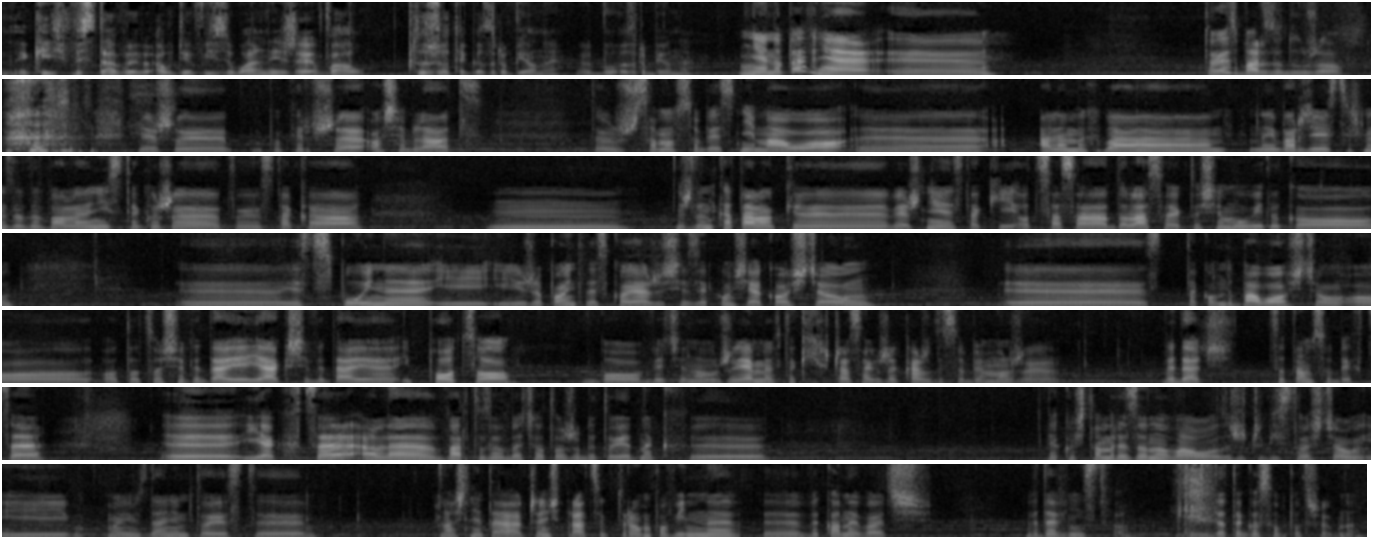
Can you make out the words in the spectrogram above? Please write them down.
jakiejś wystawy audiowizualnej, że wow, dużo tego zrobione, było zrobione? Nie, no pewnie. Y to jest bardzo dużo. Wiesz, y, po pierwsze 8 lat to już samo w sobie jest niemało, y, ale my chyba najbardziej jesteśmy zadowoleni z tego, że to jest taka mm, że ten katalog, y, wiesz, nie jest taki od sasa do lasa, jak to się mówi, tylko jest spójny i, i że Pointless kojarzy się z jakąś jakością z taką dbałością o, o to, co się wydaje, jak się wydaje i po co, bo wiecie, no, żyjemy w takich czasach, że każdy sobie może wydać, co tam sobie chce yy, i jak chce, ale warto zadbać o to, żeby to jednak yy, jakoś tam rezonowało z rzeczywistością i moim zdaniem to jest właśnie ta część pracy, którą powinny wykonywać wydawnictwa. I do tego są potrzebne.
